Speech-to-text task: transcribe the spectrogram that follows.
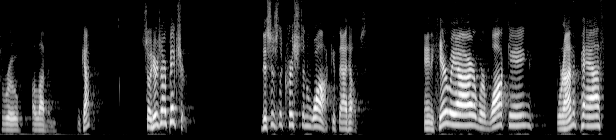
through 11. Okay? So here's our picture. This is the Christian walk, if that helps. And here we are, we're walking, we're on a path.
